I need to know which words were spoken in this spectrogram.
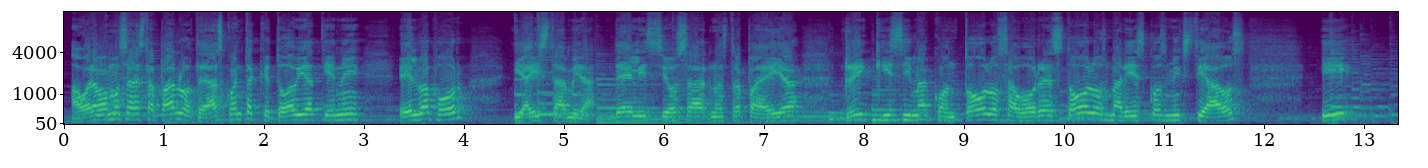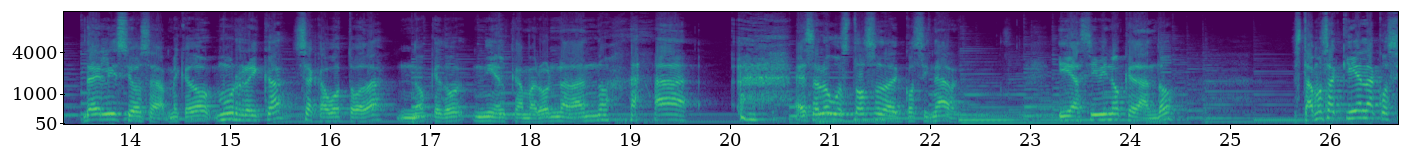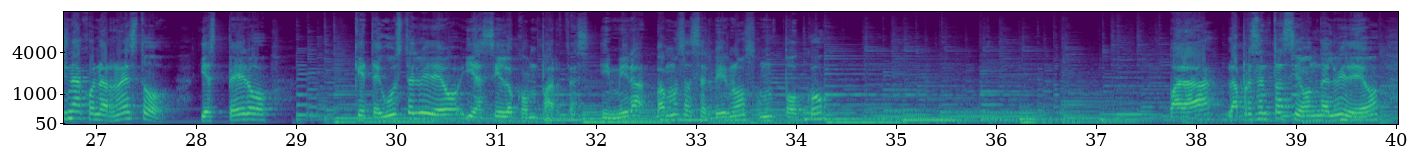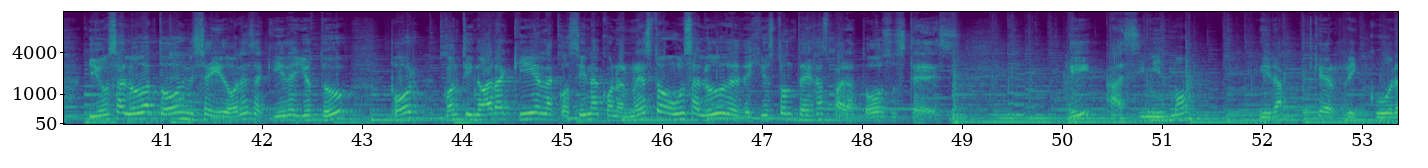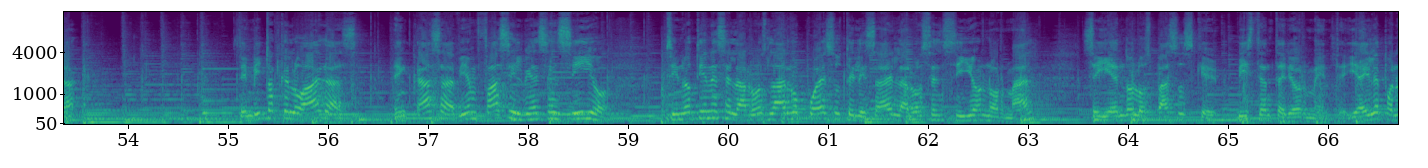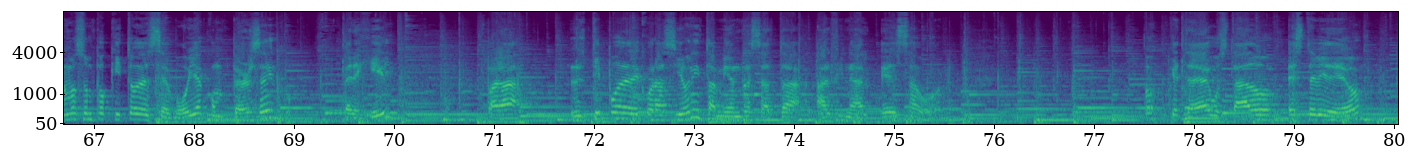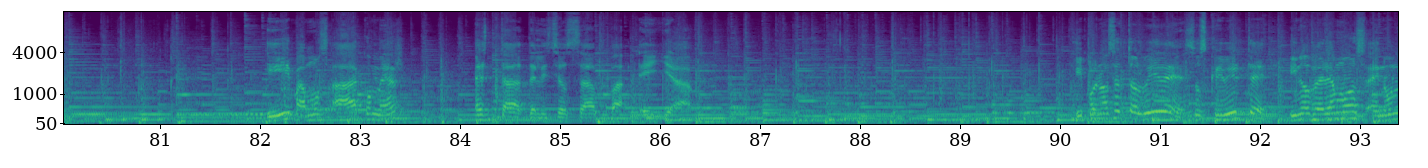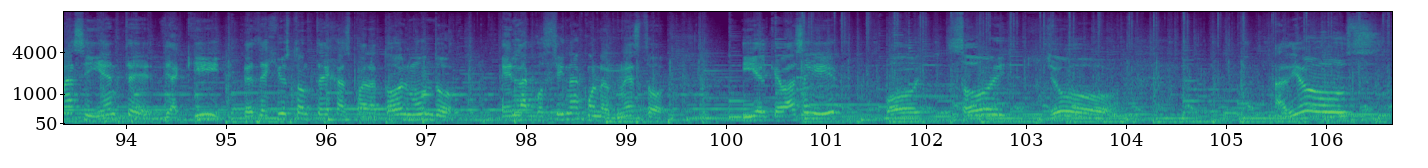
Ahora vamos a destaparlo. Te das cuenta que todavía tiene el vapor. Y ahí está, mira, deliciosa nuestra paella, riquísima con todos los sabores, todos los mariscos mixteados y deliciosa. Me quedó muy rica, se acabó toda, no quedó ni el camarón nadando. Eso es lo gustoso de cocinar. Y así vino quedando. Estamos aquí en la cocina con Ernesto y espero que te guste el video y así lo compartas. Y mira, vamos a servirnos un poco para la presentación del video. Y un saludo a todos mis seguidores aquí de YouTube por continuar aquí en la cocina con Ernesto. Un saludo desde Houston, Texas para todos ustedes. Y asimismo, mira qué ricura. Te invito a que lo hagas en casa, bien fácil, bien sencillo. Si no tienes el arroz largo, puedes utilizar el arroz sencillo normal, siguiendo los pasos que viste anteriormente. Y ahí le ponemos un poquito de cebolla con perse, perejil, para el tipo de decoración y también resalta al final el sabor. Que te haya gustado este video y vamos a comer esta deliciosa paella. Y pues no se te olvide suscribirte y nos veremos en una siguiente de aquí, desde Houston, Texas, para todo el mundo, en la cocina con Ernesto. Y el que va a seguir, voy, soy yo. Adiós.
